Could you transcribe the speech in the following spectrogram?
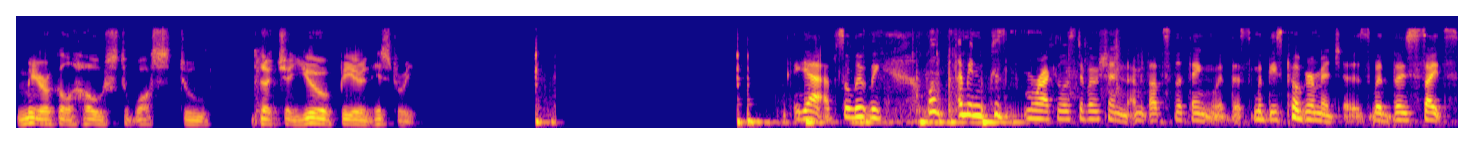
miracle host was to Dutch and European history. Yeah absolutely. Well i mean because miraculous devotion i mean that's the thing with this with these pilgrimages with these sites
